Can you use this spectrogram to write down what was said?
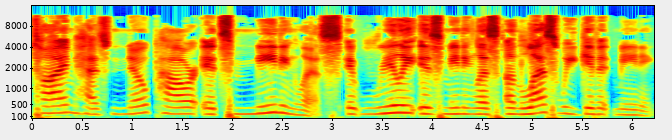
Time has no power. It's meaningless. It really is meaningless unless we give it meaning.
